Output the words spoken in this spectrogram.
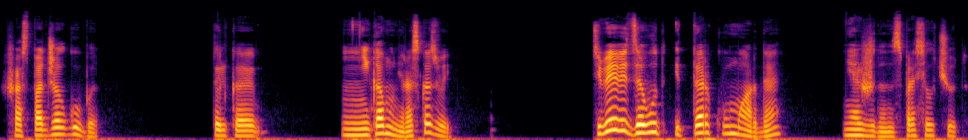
Шас поджал губы. «Только никому не рассказывай». «Тебя ведь зовут Итар Кумар, да?» Неожиданно спросил Чуд.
